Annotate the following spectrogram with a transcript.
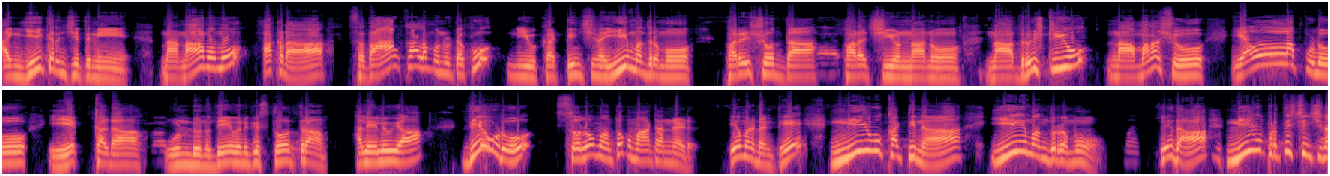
అంగీకరించి తిని నా నామము అక్కడ సదాకాలం నీవు కట్టించిన ఈ మందిరము పరిశుద్ధ పరచి ఉన్నాను నా దృష్టియు నా మనసు ఎల్లప్పుడూ ఎక్కడ ఉండును. దేవునికి స్తోత్రం. హల్లెలూయా. దేవుడు సొలోమంతో ఒక మాట అన్నాడు. ఏమన్నాడంటే నీవు కట్టిన ఈ మందిరము లేదా నీవు ప్రతిష్ఠించిన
